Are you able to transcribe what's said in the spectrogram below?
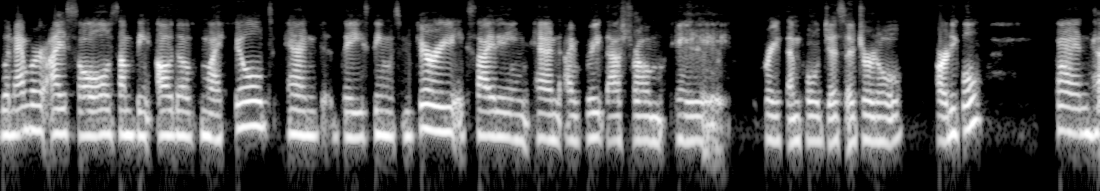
whenever I saw something out of my field and they seem very exciting, and I read that from a, for example, just a journal article, and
